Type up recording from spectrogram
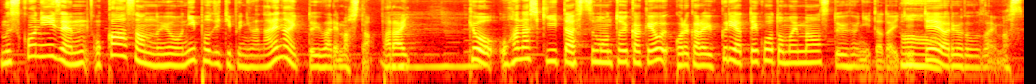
息子に以前お母さんのようにポジティブにはなれないと言われました。笑い今日お話聞いた質問問いかけをこれからゆっくりやっていこうと思いますというふうにいただいていてありがとうございます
